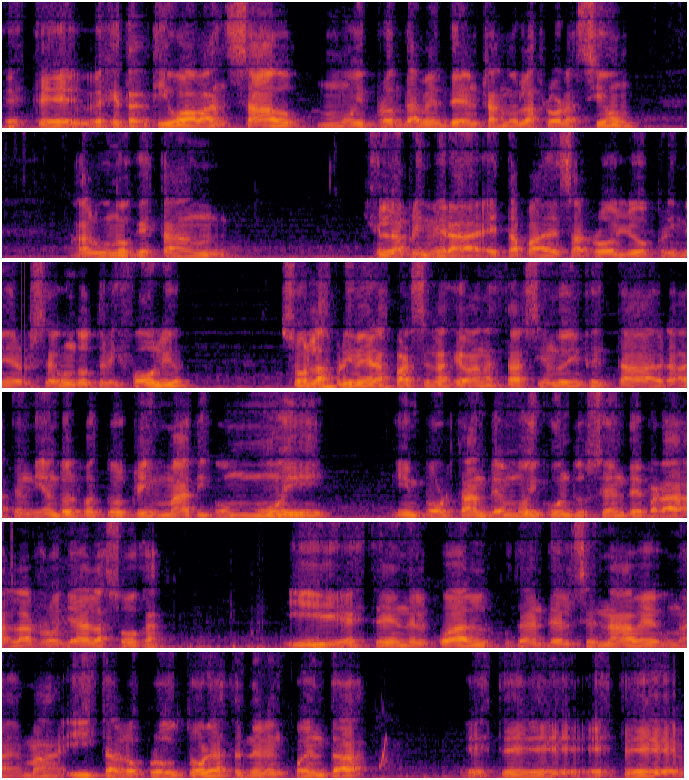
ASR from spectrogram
este, vegetativo avanzado, muy prontamente entrando en la floración, algunos que están en la primera etapa de desarrollo, primer, segundo trifolio, son las primeras parcelas que van a estar siendo infectadas, atendiendo el factor climático muy importante, muy conducente para la roya de la soja y este, en el cual justamente el SENAVE una vez más insta a los productores a tener en cuenta este, este,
